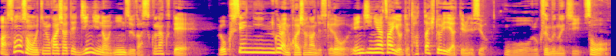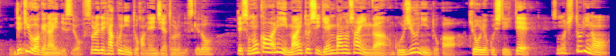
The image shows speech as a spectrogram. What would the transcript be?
まあそもそもうちの会社って人事の人数が少なくて、6000人ぐらいの会社なんですけど、エンジニア採用ってたった一人でやってるんですよ。おお6000分の1。そう。できるわけないんですよ。それで100人とかのエンジニア取るんですけど、で、その代わり、毎年現場の社員が50人とか協力していて、その一人の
